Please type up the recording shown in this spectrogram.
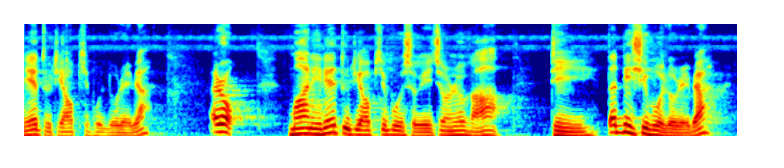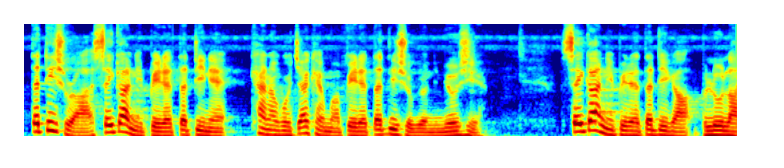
နေတဲ့သူတစ်ယောက်ဖြစ်ဖို့လိုတယ်ဗျာအဲ့တော့မာနေတဲ့သူတစ်ယောက်ဖြစ်ဖို့ဆိုရင်ကျွန်တော်တို့ကဒီတတ္တိရှိဖို့လိုတယ်ဗျာတတ္တိဆိုတာစိတ်ကနေပေးတဲ့တတ္တိနဲ့ခန္ဓာကိုယ်ကြက်ခဲမှာပေးတဲ့တတ္တိဆိုပြီးတော့ညီမျိုးရှိတယ်စိတ်ကနေပေးတဲ့တတ္တိကဘယ်လိုလာ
